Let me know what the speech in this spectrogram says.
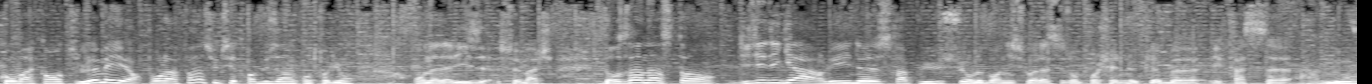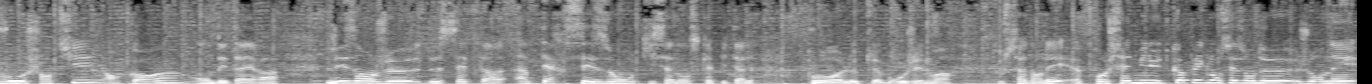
convaincante. Le meilleur pour la fin, succès 3 buts à 1 contre Lyon. On analyse ce match dans un instant. Didier Digard, lui, ne sera plus sur le banc la saison prochaine. Le club est face à un nouveau chantier, encore un. On détaillera les enjeux de cette intersaison qui s'annonce capitale pour le club rouge et noir. Tout ça dans les prochaines minutes. Cop Aiglon saison 2, journée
